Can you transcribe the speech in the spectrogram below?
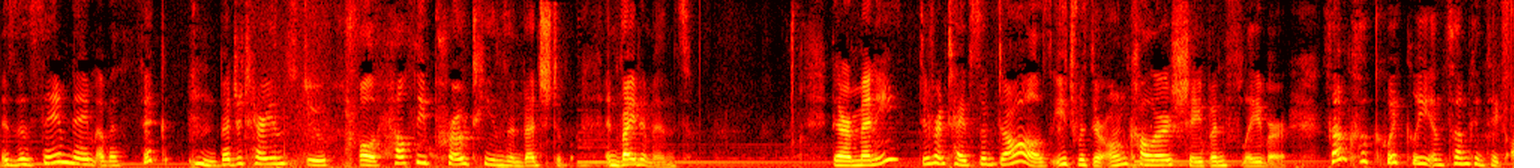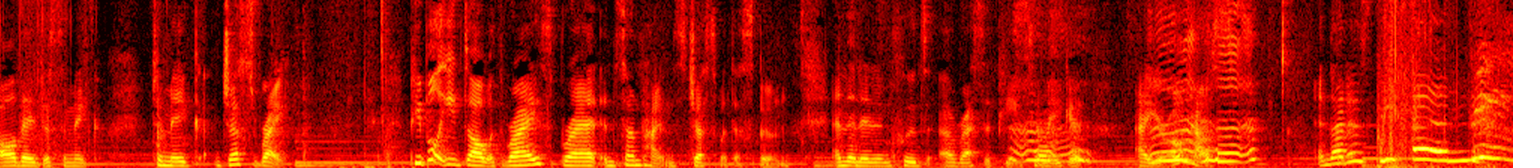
is the same name of a thick vegetarian stew full of healthy proteins and vegetable and vitamins. There are many different types of dals, each with their own color, shape, and flavor. Some cook quickly, and some can take all day just to make to make just right. People eat dal with rice, bread, and sometimes just with a spoon. And then it includes a recipe to make it at your own house. And that is the end.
